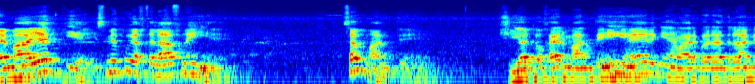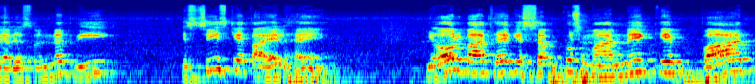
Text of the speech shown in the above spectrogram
हमायत की है, इसमें कोई अख्तलाफ नहीं है। सब मानते हैं। शिया तो खैर मानते ही हैं, लेकिन हमारे बरदरान अल सुन्नत भी इस चीज़ के कायल हैं। ये और बात है कि सब कुछ मानने के बाद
